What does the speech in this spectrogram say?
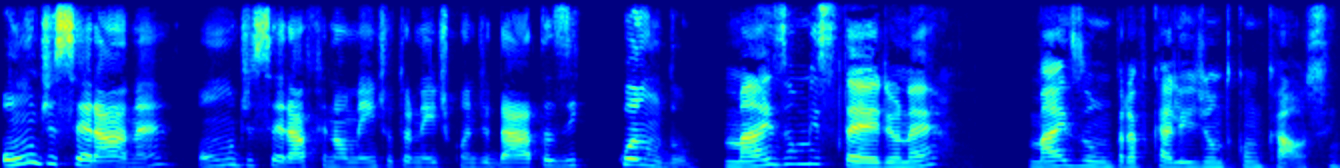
onde será, né? Onde será finalmente o torneio de candidatas e quando? Mais um mistério, né? Mais um para ficar ali junto com o Calcin.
